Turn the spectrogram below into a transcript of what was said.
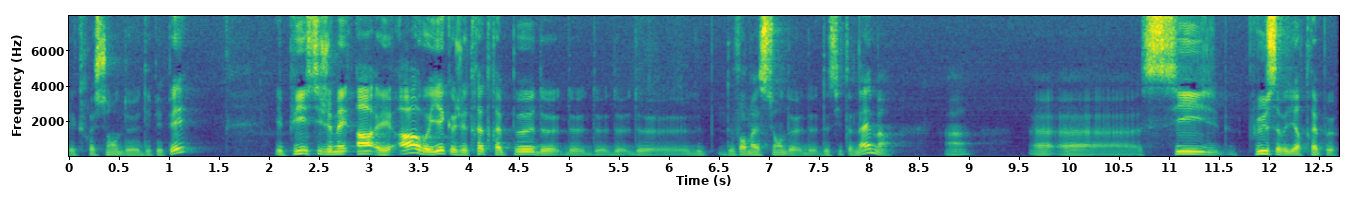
l'expression de DPP. Et puis, si je mets A et A, vous voyez que j'ai très très peu de, de, formation de, cytonèmes. Hein. Euh, euh, si plus, ça veut dire très peu.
